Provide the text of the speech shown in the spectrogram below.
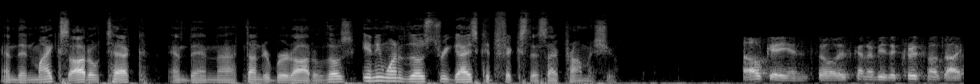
and then Mike's Auto Tech, and then uh, Thunderbird Auto. Those any one of those three guys could fix this. I promise you. Okay, and so it's going to be the Christmas light.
